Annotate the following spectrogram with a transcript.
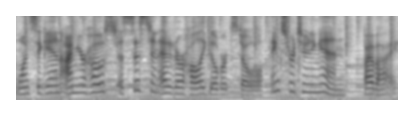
Once again, I'm your host, Assistant Editor Holly Gilbert Stowell. Thanks for tuning in. Bye bye.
